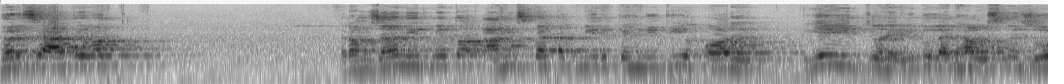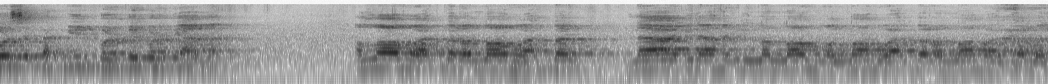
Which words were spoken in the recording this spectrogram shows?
घर से आते वक्त रमज़ान ईद में तो आहिस्ता तकबीर कहनी थी और ये ईद जो है ईद अजहा उसमें ज़ोर से तकबीर पढ़ते पढ़ते आना है। अल्लाह अकबर अल्लाह अकबर अकबर, अल्लाह अकबर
